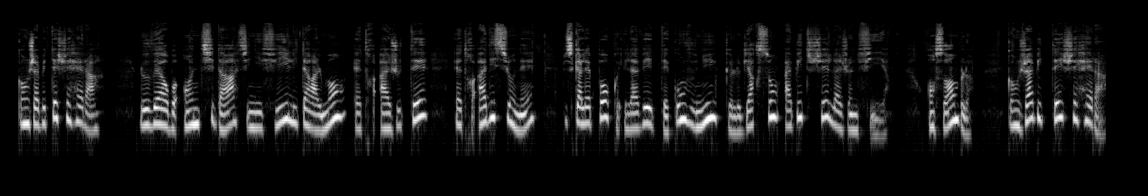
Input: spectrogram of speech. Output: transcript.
Quand j'habitais chez Hera, le verbe 얹히다 signifie littéralement être ajouté, être additionné, puisqu'à l'époque il avait été convenu que le garçon habite chez la jeune fille. Ensemble, chez Hera,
